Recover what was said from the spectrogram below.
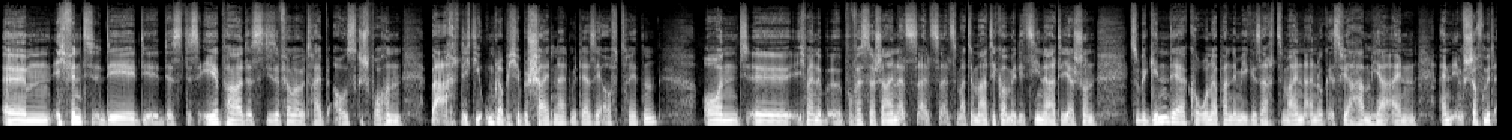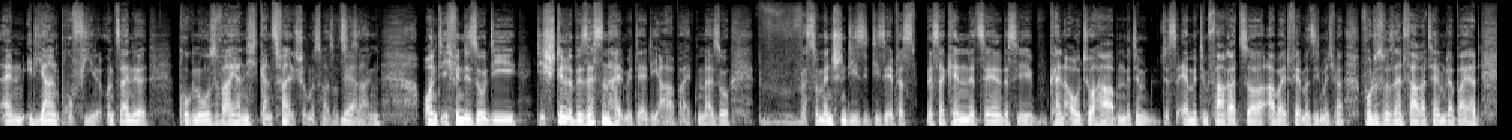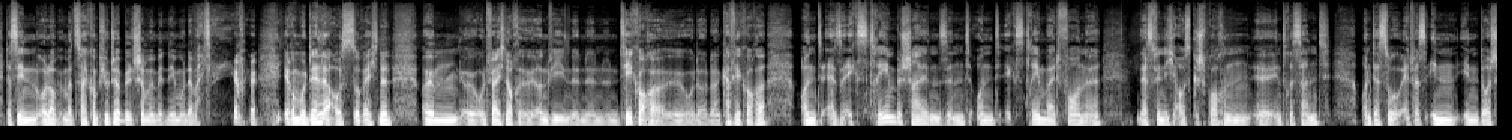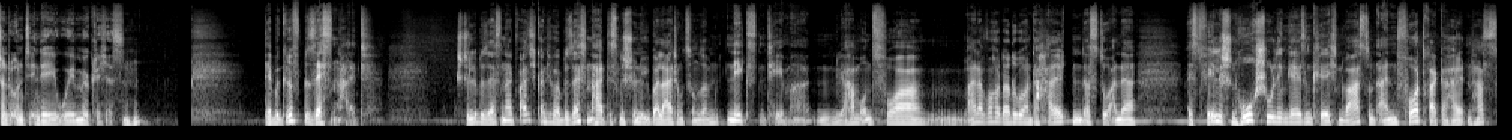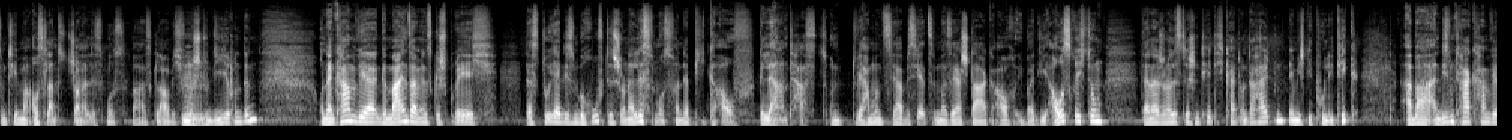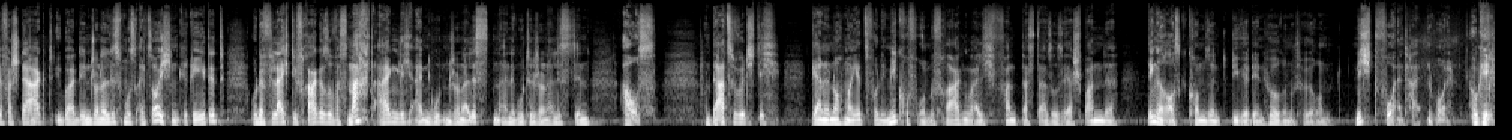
Ähm, ich finde die, die, das, das Ehepaar, das diese Firma betreibt, ausgesprochen beachtlich, die unglaubliche Bescheidenheit, mit der sie auftreten. Und äh, ich meine, äh, Professor Schein als, als, als Mathematiker und Mediziner hatte ja schon zu Beginn der Corona-Pandemie gesagt, mein Eindruck ist, wir haben hier einen, einen Impfstoff mit einem idealen Profil. Und seine Prognose war ja nicht ganz falsch, um es mal so zu ja. sagen. Und ich finde so die, die stille Besessenheit, mit der die arbeiten, also was so Menschen, die sie, die sie etwas besser kennen, erzählen, dass sie kein Auto haben, mit dem, dass er mit dem Fahrrad zur Arbeit fährt. Man sieht manchmal Fotos, wo er seinen Fahrradhelm dabei hat, dass sie in Urlaub immer zwei Computerbildschirme mitnehmen und dabei ihre, ihre Modelle auszurechnen ähm, äh, und vielleicht noch irgendwie einen, einen Teekocher äh, oder, oder einen Kaffeekocher und also extrem bescheiden sind und extrem weit vorne das finde ich ausgesprochen äh, interessant und dass so etwas in, in Deutschland und in der EU eben möglich ist. Mhm. Der Begriff Besessenheit, stille Besessenheit, weiß ich gar nicht, aber Besessenheit ist eine schöne Überleitung zu unserem nächsten Thema. Wir haben uns vor einer Woche darüber unterhalten, dass du an der Westfälischen Hochschule in Gelsenkirchen warst und einen Vortrag gehalten hast zum Thema Auslandsjournalismus, war es, glaube ich, vor mhm. Studierenden. Und dann kamen wir gemeinsam ins Gespräch, dass du ja diesen Beruf des Journalismus von der Pike auf gelernt hast. Und wir haben uns ja bis jetzt immer sehr stark auch über die Ausrichtung deiner journalistischen Tätigkeit unterhalten, nämlich die Politik. Aber an diesem Tag haben wir verstärkt über den Journalismus als solchen geredet oder vielleicht die Frage so, was macht eigentlich einen guten Journalisten, eine gute Journalistin aus? Und dazu würde ich dich gerne nochmal jetzt vor dem Mikrofon befragen, weil ich fand, dass da so sehr spannende Dinge rausgekommen sind, die wir den Hörerinnen und Hörern nicht vorenthalten wollen. Okay.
